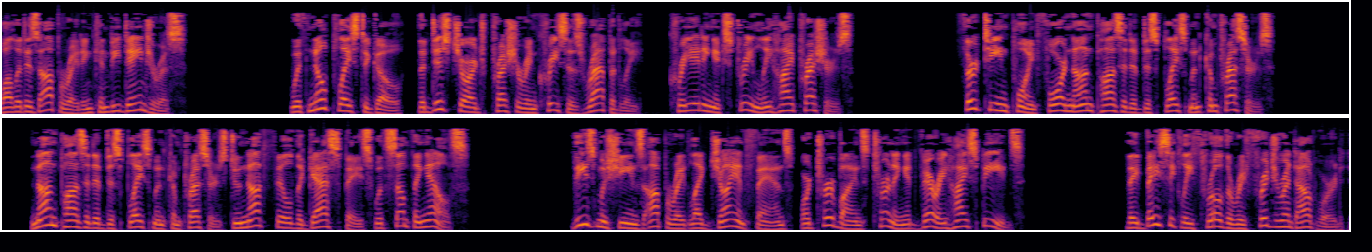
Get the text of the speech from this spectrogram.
while it is operating can be dangerous. With no place to go, the discharge pressure increases rapidly, creating extremely high pressures. 13.4 Non positive displacement compressors. Non-positive displacement compressors do not fill the gas space with something else. These machines operate like giant fans or turbines turning at very high speeds. They basically throw the refrigerant outward,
